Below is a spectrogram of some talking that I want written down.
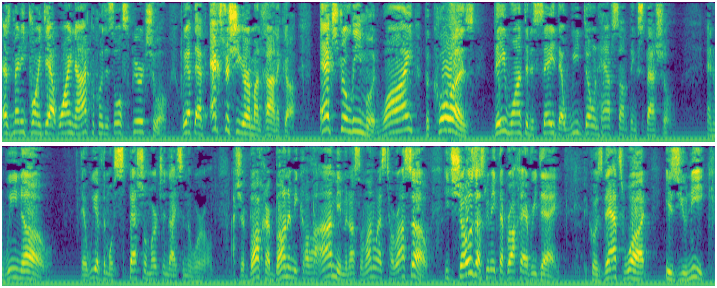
as many point out. Why not? Because it's all spiritual. We have to have extra shiurim on Chanukah, extra limud. Why? Because they wanted to say that we don't have something special, and we know that we have the most special merchandise in the world. He shows us we make that bracha every day because that's what is unique,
